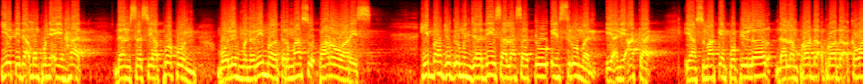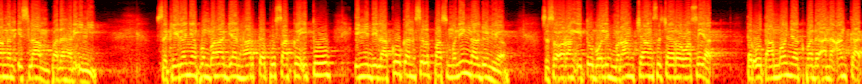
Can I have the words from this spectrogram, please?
Ia tidak mempunyai had dan sesiapa pun boleh menerima termasuk para waris. Hibah juga menjadi salah satu instrumen yakni akad yang semakin popular dalam produk-produk kewangan Islam pada hari ini. Sekiranya pembahagian harta pusaka itu ingin dilakukan selepas meninggal dunia, seseorang itu boleh merancang secara wasiat terutamanya kepada anak angkat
